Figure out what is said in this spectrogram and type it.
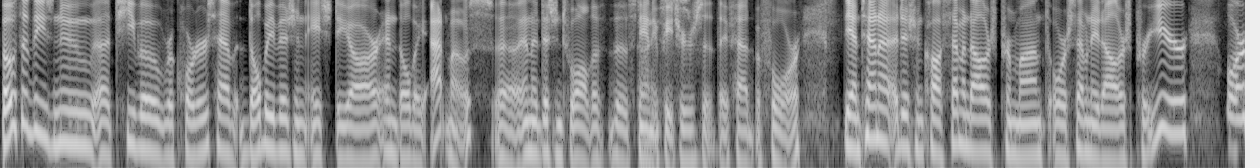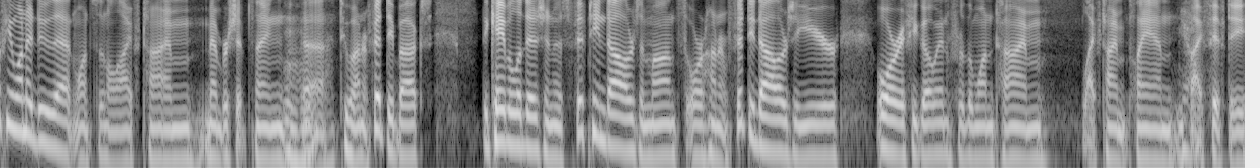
Both of these new uh, TiVo recorders have Dolby Vision HDR and Dolby Atmos, uh, in addition to all the, the standing Nice. features that they've had before. The antenna edition costs $7 per month or $70 per year, or if you want to do that once in a lifetime membership thing, Mm-hmm. uh, 250 bucks. The cable edition is $15 a month or $150 a year, or if you go in for the one time lifetime plan, 550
